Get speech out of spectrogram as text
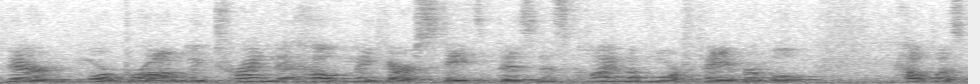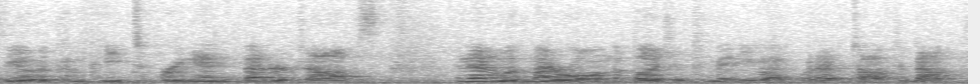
they're more broadly trying to help make our state's business climate more favorable, help us be able to compete to bring in better jobs. And then with my role in the budget committee, like what I've talked about,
